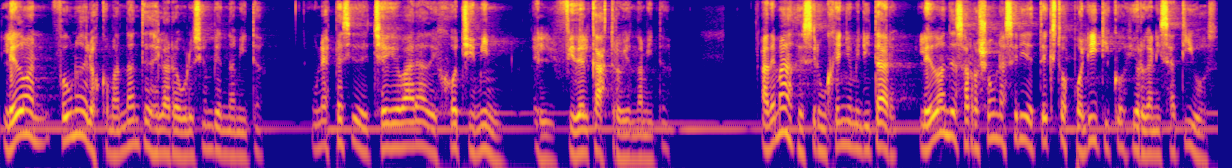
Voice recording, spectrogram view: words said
Le Duan fue uno de los comandantes de la revolución vietnamita, una especie de Che Guevara de Ho Chi Minh, el Fidel Castro vietnamita. Además de ser un genio militar, Le Duan desarrolló una serie de textos políticos y organizativos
